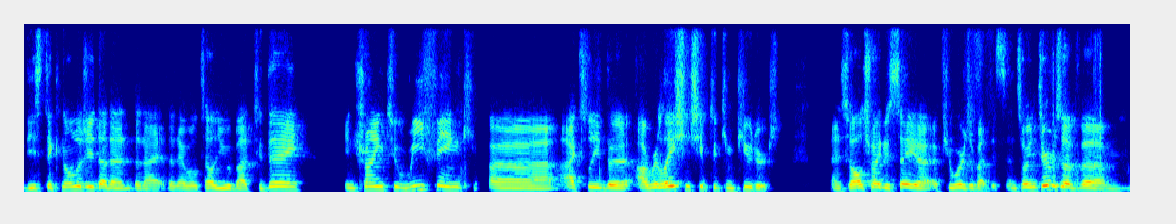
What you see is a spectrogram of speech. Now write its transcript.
this technology that I, that, I, that I will tell you about today in trying to rethink uh, actually the, our relationship to computers and so I'll try to say a, a few words about this. And so in terms of um,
